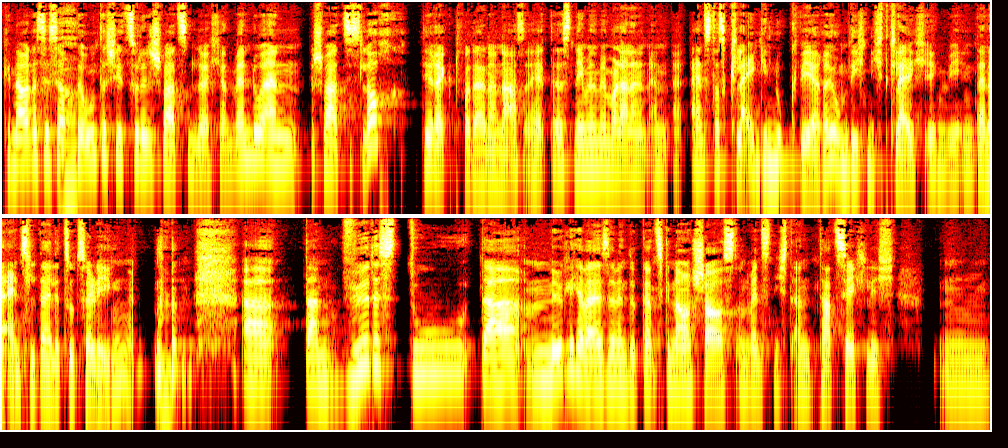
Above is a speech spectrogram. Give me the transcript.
Genau das ist auch der Unterschied zu den schwarzen Löchern. Wenn du ein schwarzes Loch direkt vor deiner Nase hättest, nehmen wir mal an, ein, ein, eins, das klein genug wäre, um dich nicht gleich irgendwie in deine Einzelteile zu zerlegen, äh, dann würdest du da möglicherweise, wenn du ganz genau schaust und wenn es nicht ein tatsächlich mh,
